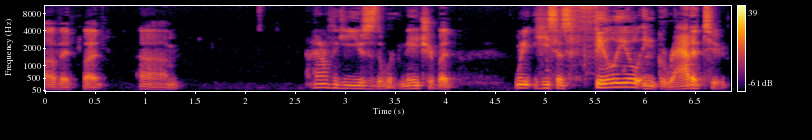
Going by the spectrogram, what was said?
of it, but um, I don't think he uses the word nature, but he says filial ingratitude,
